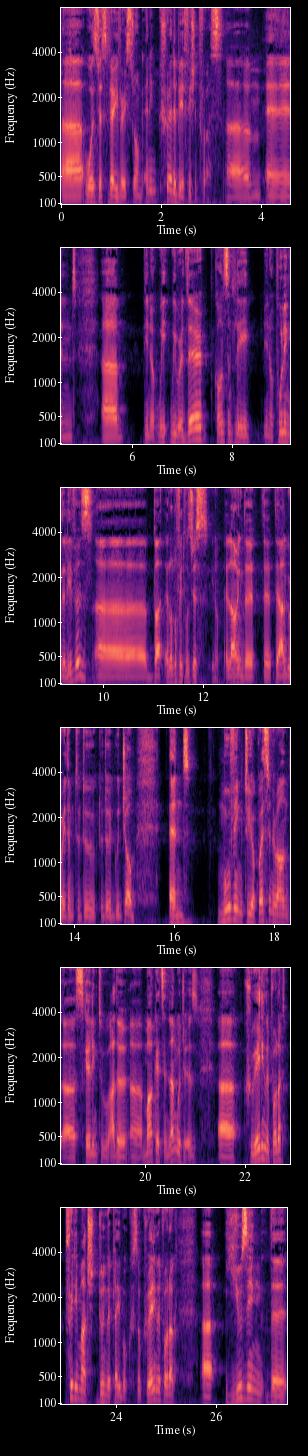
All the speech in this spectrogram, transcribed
uh, was just very, very strong and incredibly efficient for us. Um, and um, you know, we, we were there constantly you know pulling the levers, uh, but a lot of it was just you know allowing the, the, the algorithm to do to do a good job, and moving to your question around uh, scaling to other uh, markets and languages, uh, creating the product, pretty much doing the playbook. So creating the product, uh, using the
